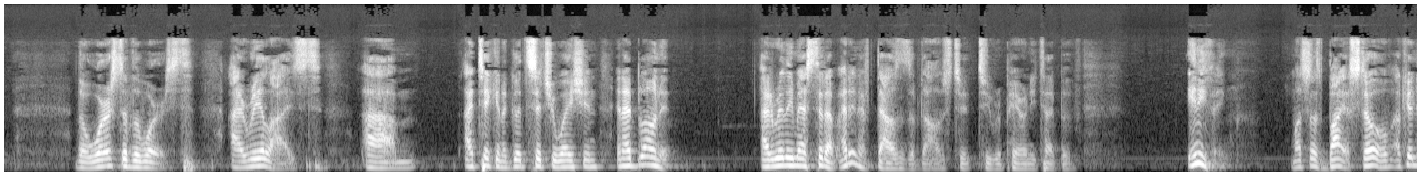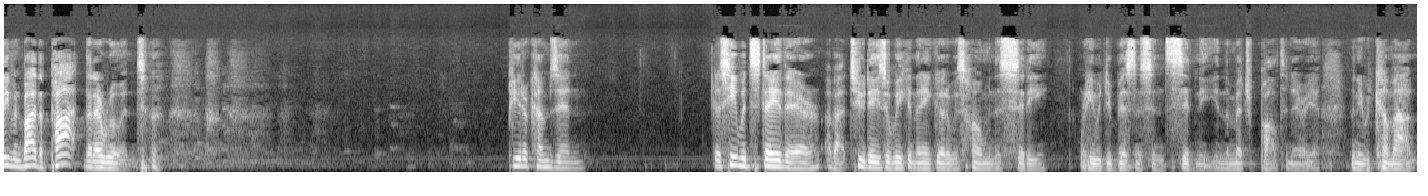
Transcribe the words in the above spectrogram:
the worst of the worst. I realized, um, I'd taken a good situation and I'd blown it. I'd really messed it up. I didn't have thousands of dollars to, to repair any type of anything, much less buy a stove. I couldn't even buy the pot that I ruined. Peter comes in because he would stay there about two days a week and then he'd go to his home in the city where he would do business in Sydney, in the metropolitan area. Then he would come out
